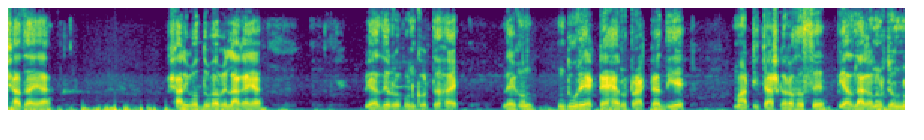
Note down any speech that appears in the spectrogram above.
সাজায়া সারিবদ্ধভাবে লাগায়া পেঁয়াজের রোপণ করতে হয়। দেখুন, দূরে একটা হ্যারো ট্রাক্টর দিয়ে মাটি চাষ করা হচ্ছে পেঁয়াজ লাগানোর জন্য।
